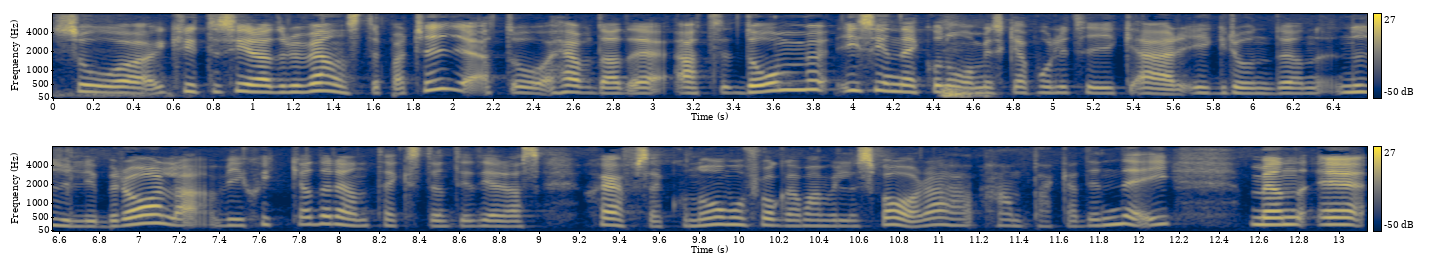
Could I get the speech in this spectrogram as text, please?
så kritiserade du Vänsterpartiet och hävdade att de i sin ekonomiska politik är i grunden nyliberala. Vi skickade den texten till deras chefsekonom och frågade om han ville svara. Han tackade nej. Men eh,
